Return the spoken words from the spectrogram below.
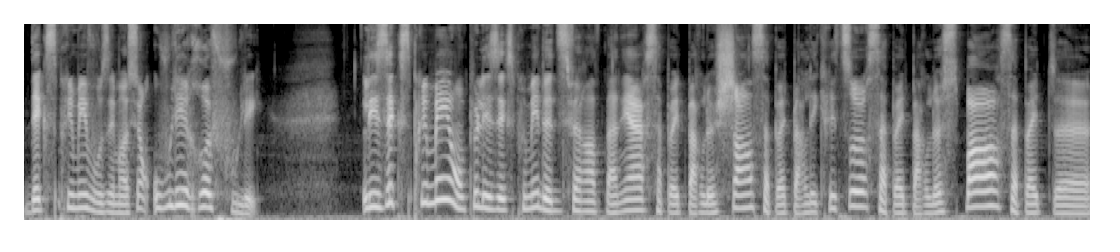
d'exprimer vos émotions ou vous les refoulez. Les exprimer, on peut les exprimer de différentes manières. Ça peut être par le chant, ça peut être par l'écriture, ça peut être par le sport, ça peut être euh,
